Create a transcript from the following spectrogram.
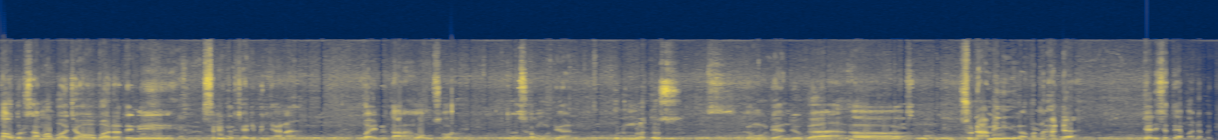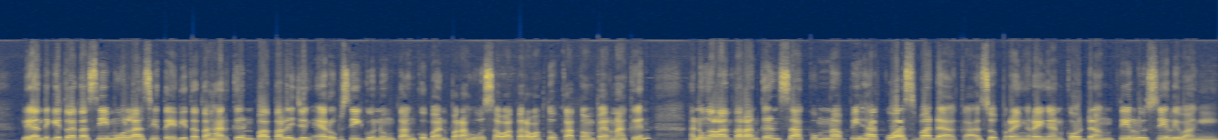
tahu bersama bahwa Jawa Barat ini sering terjadi bencana, baik itu tanah longsor, terus kemudian gunung meletus, kemudian juga uh, tsunami juga pernah ada. Jadi setiap ada Lianti itu eta simulasi teh ditataharkeun papali jeung erupsi Gunung Tangkuban Perahu sawatara waktu katompernakeun anu ngalantarankeun sakumna pihak waspada ka asup reng-rengan Kodam Tilu Siliwangi.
